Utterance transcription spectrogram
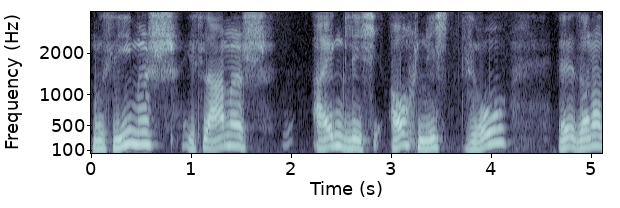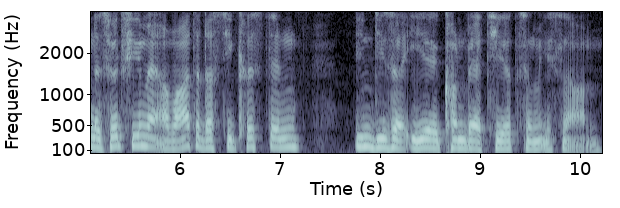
muslimisch, islamisch eigentlich auch nicht so, sondern es wird vielmehr erwartet, dass die Christin in dieser Ehe konvertiert zum Islam.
